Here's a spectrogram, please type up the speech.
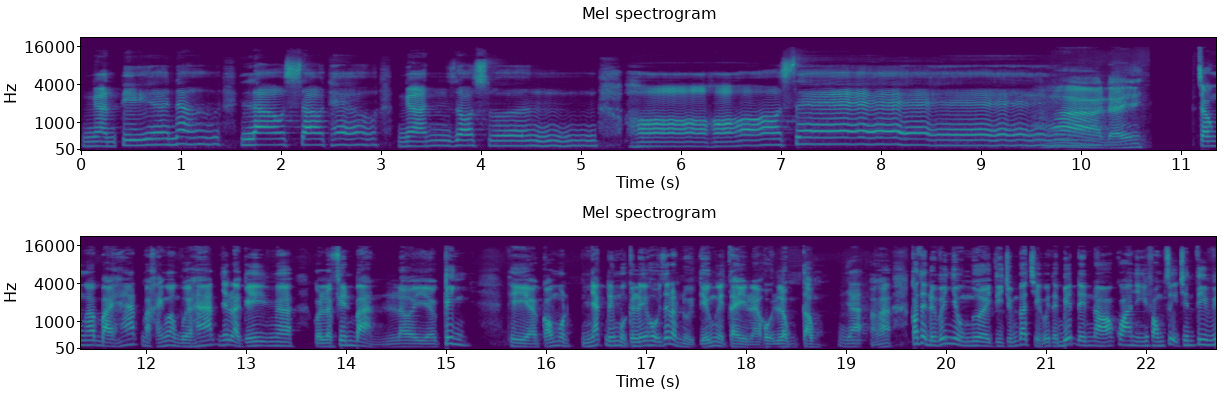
ngàn tia nắng lao sao theo, ngàn gió xuân, hò hò xe đấy. Trong bài hát mà Khánh Hoàng vừa hát nhất là cái gọi là phiên bản lời uh, kinh thì có một nhắc đến một cái lễ hội rất là nổi tiếng người Tây là hội lồng tồng. Dạ. Có thể đối với nhiều người thì chúng ta chỉ có thể biết đến nó qua những cái phóng sự trên TV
